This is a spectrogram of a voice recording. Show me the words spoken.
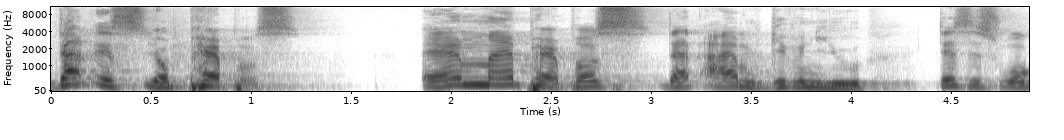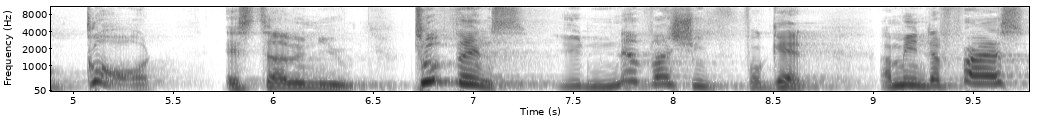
That is your purpose. And my purpose that I am giving you, this is what God is telling you. Two things you never should forget. I mean, the first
